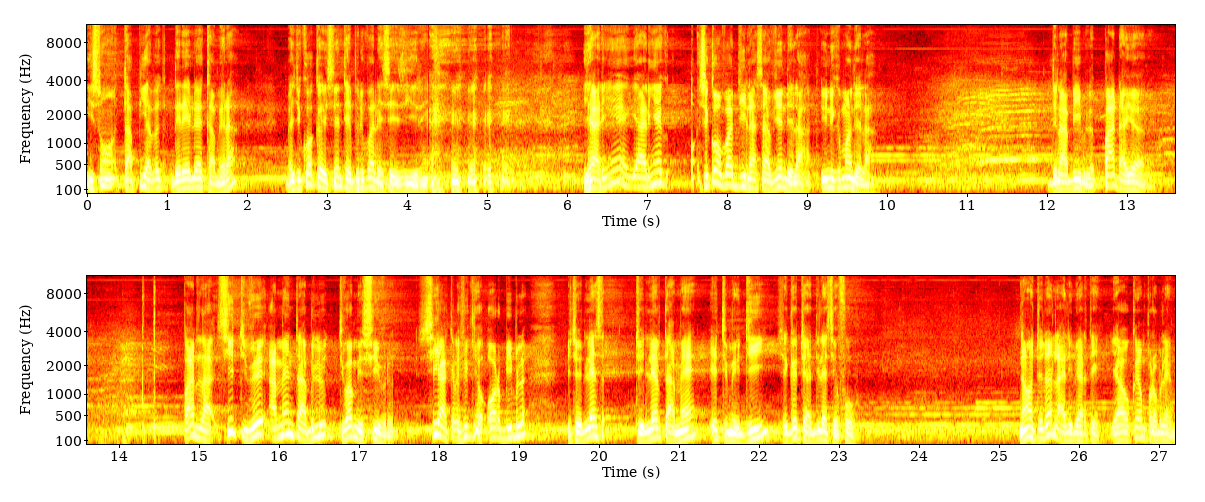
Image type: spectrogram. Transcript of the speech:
Ils sont tapis avec, derrière leur caméra, mais je crois que le Saint-Esprit va les saisir. il n'y a rien, il n'y a rien. Ce qu'on va dire là, ça vient de là, uniquement de là. De la Bible, pas d'ailleurs. Si tu veux, amène ta Bible, tu vas me suivre. S'il y a quelque chose qui est hors Bible, tu lèves ta main et tu me dis ce que tu as dit là, c'est faux. Non, je te donne la liberté, il n'y a aucun problème.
